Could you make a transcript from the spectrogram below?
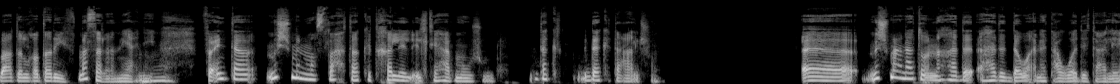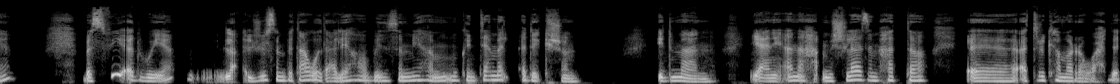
بعض الغضاريف مثلا يعني. فأنت مش من مصلحتك تخلي الالتهاب موجود. بدك بدك تعالجه. آه مش معناته إنه هذا هذا الدواء أنا تعودت عليه. بس في أدوية لا الجسم بتعود عليها وبنسميها ممكن تعمل addiction إدمان. يعني أنا مش لازم حتى آه أتركها مرة واحدة.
